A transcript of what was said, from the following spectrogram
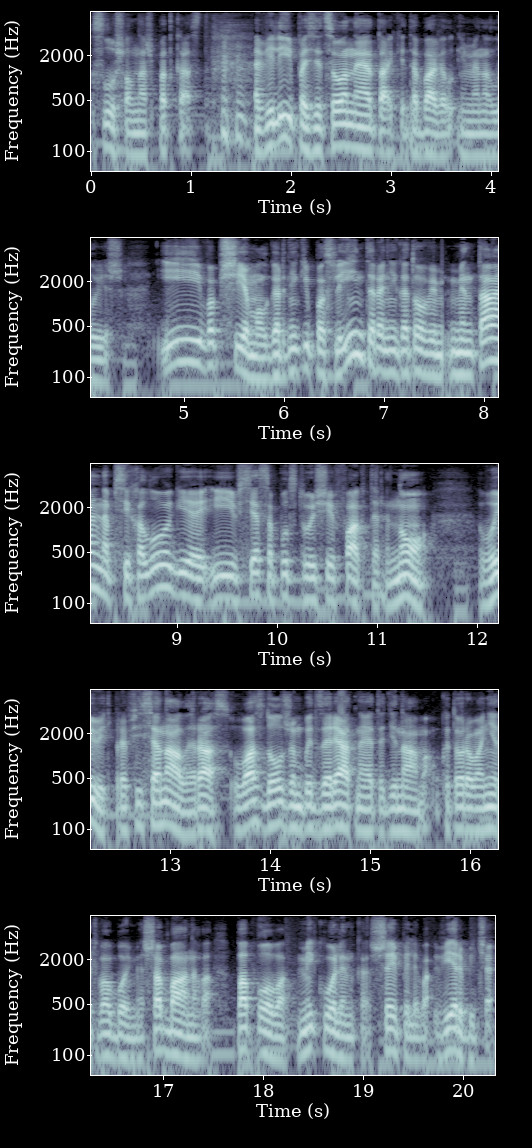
слушал наш подкаст. Вели позиционные атаки, добавил именно Луиш. И вообще, мол, горняки после Интера не готовы ментально, психология и все сопутствующие факторы. Но вы ведь профессионалы, раз. У вас должен быть заряд на это «Динамо», у которого нет в обойме Шабанова, Попова, Миколенко, Шепелева, Вербича.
